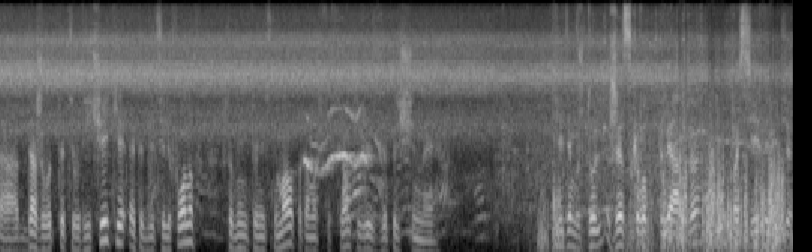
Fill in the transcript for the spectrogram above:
А, даже вот эти вот ячейки, это для телефонов, чтобы никто не снимал, потому что съемки здесь запрещены. Едем вдоль женского пляжа, бассейна, видите,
